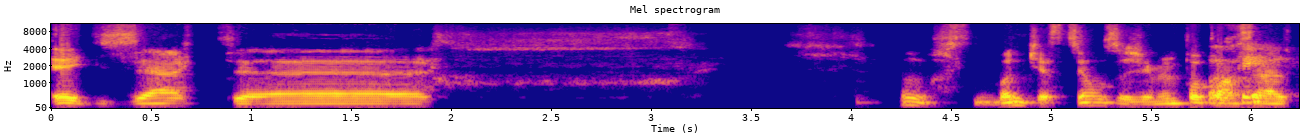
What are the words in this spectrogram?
exact. Euh... Oh, c'est une bonne question, ça. J'ai même pas pensé à ça.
